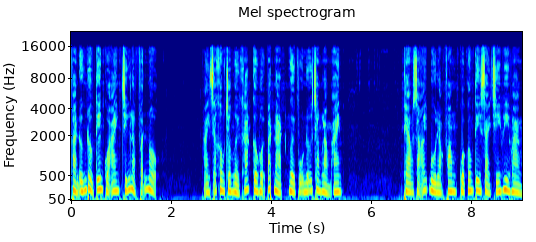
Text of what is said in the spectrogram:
Phản ứng đầu tiên của anh chính là phẫn nộ. Anh sẽ không cho người khác cơ hội bắt nạt người phụ nữ trong lòng anh. Theo dõi Bùi Lọc Phong của công ty giải trí Huy Hoàng,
